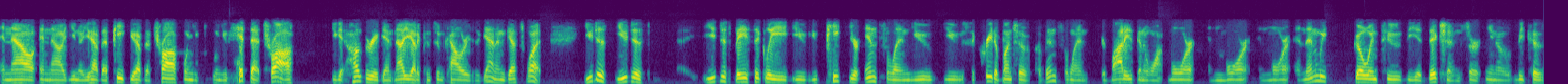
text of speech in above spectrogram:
and now and now you know you have that peak you have that trough when you when you hit that trough you get hungry again. Now you got to consume calories again. And guess what? You just you just you just basically you, you peak your insulin, you you secrete a bunch of, of insulin, your body's gonna want more and more and more. And then we go into the addiction or you know, because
